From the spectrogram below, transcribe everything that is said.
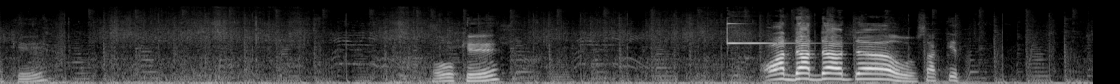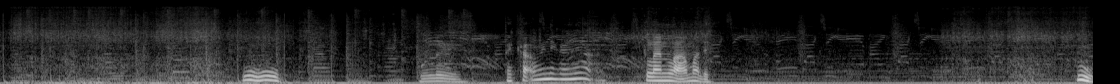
Oke. Oke. Oh, dadadau, sakit. Uh, uh. Boleh. PKW ini kayaknya klan lama deh. Uh.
